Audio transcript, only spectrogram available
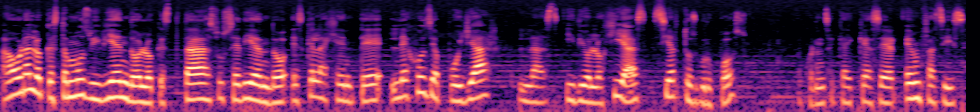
Ahora lo que estamos viviendo, lo que está sucediendo, es que la gente, lejos de apoyar las ideologías, ciertos grupos, acuérdense que hay que hacer énfasis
